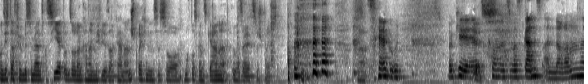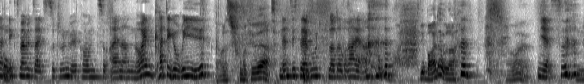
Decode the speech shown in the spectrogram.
und sich dafür ein bisschen mehr interessiert und so, dann kann er mich, wie gesagt, gerne ansprechen. Das ist so, ich mache das ganz gerne, über Salz zu sprechen. ja. Sehr gut. Okay, jetzt yes. kommen wir zu was ganz anderem. Hat oh. nichts mehr mit Salz zu tun. Wir kommen zu einer neuen Kategorie. Ja, aber das ist schon mal viel wert. Nennt sich sehr gut Flotter Dreier. Oh. Wir beide, oder? Jawohl. Yes. Mhm.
